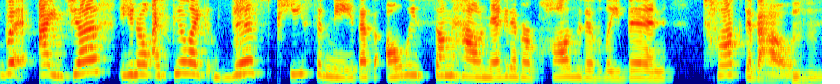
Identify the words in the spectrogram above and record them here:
but I just, you know, I feel like this piece of me that's always somehow negative or positively been talked about. Mm-hmm.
